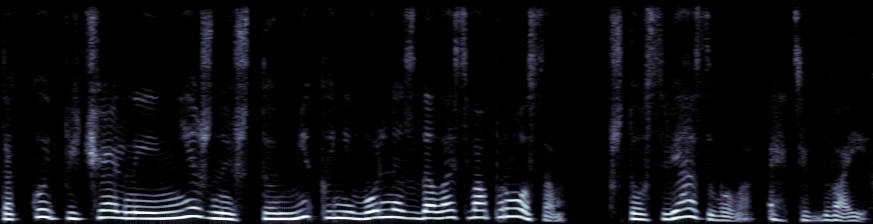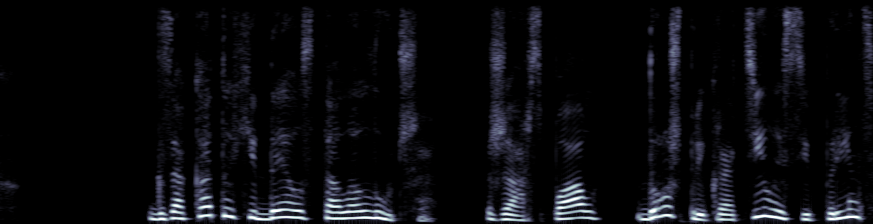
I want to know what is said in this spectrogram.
такой печальной и нежной, что Мика невольно задалась вопросом, что связывало этих двоих. К закату Хидео стало лучше. Жар спал, Дрожь прекратилась, и принц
